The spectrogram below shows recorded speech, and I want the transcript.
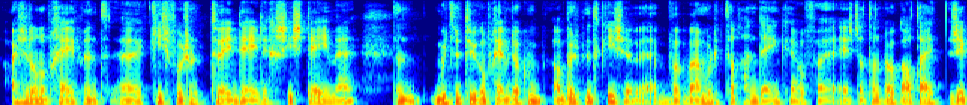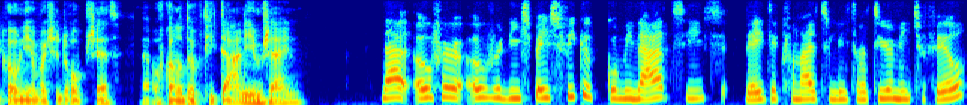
als je dan op een gegeven moment uh, kiest voor zo'n tweedelig systeem, dan moet je natuurlijk op een gegeven moment ook een abutment kiezen. Eh, waar moet ik dan aan denken? Of is dat dan ook altijd zirconium wat je erop zet? of kan het ook titanium zijn? Nou, over, over die specifieke combinaties weet ik vanuit de literatuur niet zoveel.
